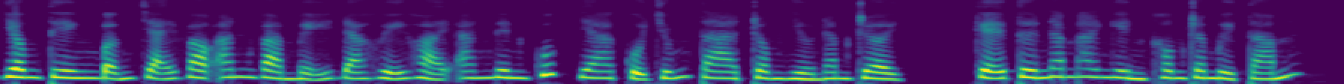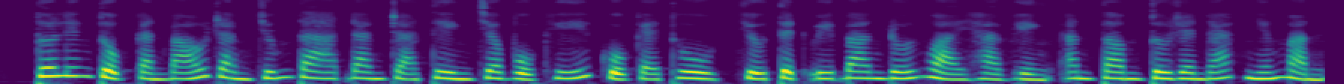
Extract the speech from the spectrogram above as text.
Dòng tiền bẩn chảy vào Anh và Mỹ đã hủy hoại an ninh quốc gia của chúng ta trong nhiều năm trời. Kể từ năm 2018, tôi liên tục cảnh báo rằng chúng ta đang trả tiền cho vũ khí của kẻ thù, Chủ tịch Ủy ban Đối ngoại Hạ viện Anh Tom Turendak nhấn mạnh.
